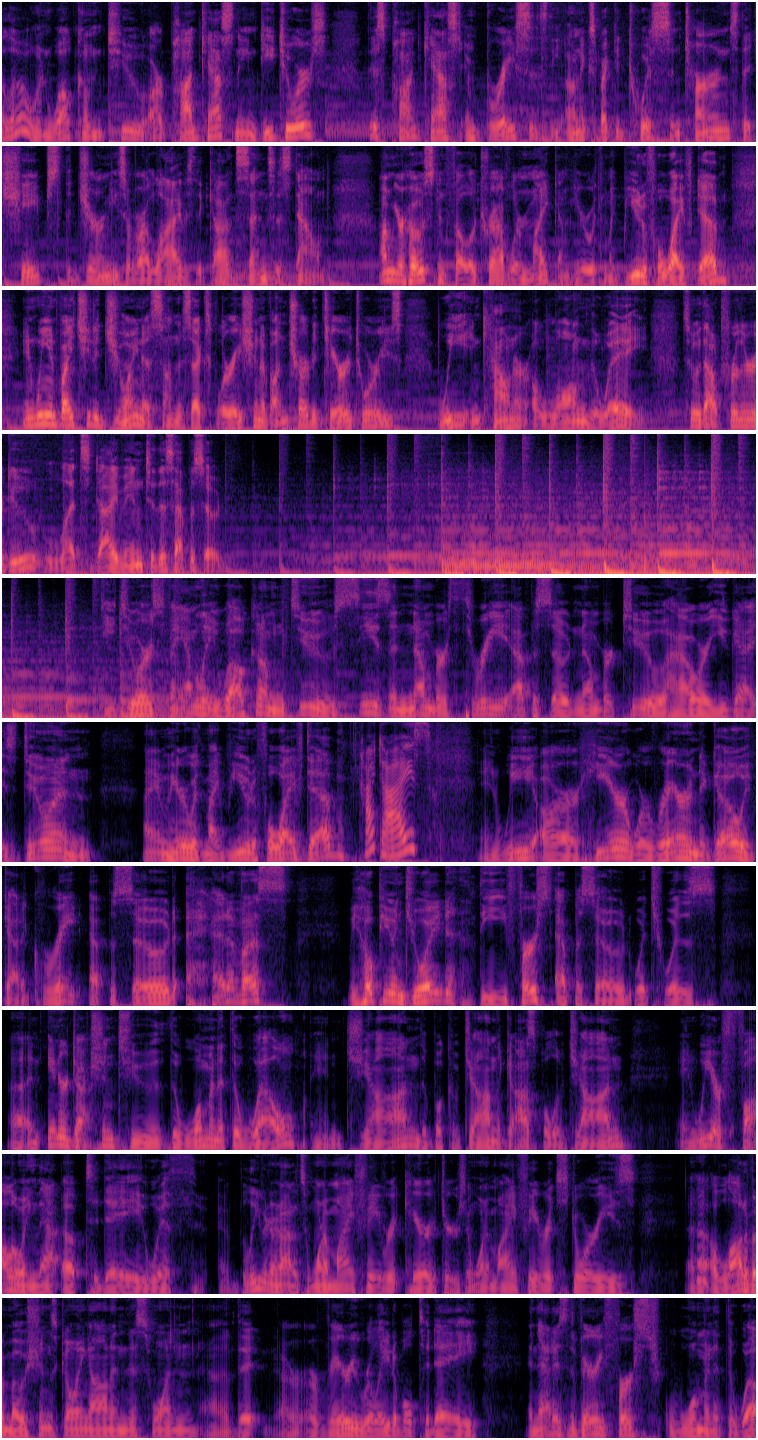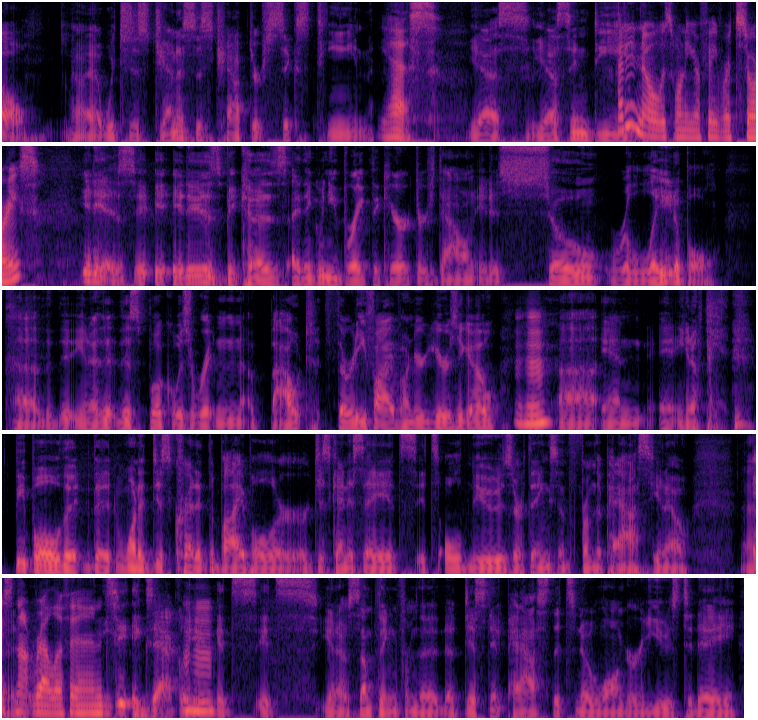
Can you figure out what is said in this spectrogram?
Hello, and welcome to our podcast named Detours. This podcast embraces the unexpected twists and turns that shapes the journeys of our lives that God sends us down. I'm your host and fellow traveler, Mike. I'm here with my beautiful wife, Deb, and we invite you to join us on this exploration of uncharted territories we encounter along the way. So, without further ado, let's dive into this episode. Detours family, welcome to season number three, episode number two. How are you guys doing? I am here with my beautiful wife, Deb. Hi, guys. And we are here. We're raring to go. We've got a great episode ahead of us. We hope you enjoyed the first episode, which was uh, an introduction to the woman at the well and John, the book of John, the Gospel of John. And we are following that up today with, believe it or not, it's one of my favorite characters and one of my favorite stories uh, a lot of emotions going on in this one uh, that are, are, very relatable today. And that is the very first woman at the well, uh, which is Genesis chapter 16. Yes. Yes, yes, indeed. I didn't know it was one of your favorite stories. It is. It, it, it is because I think when you break the characters down, it is so relatable uh, the, you know, th- this book was written about 3,500 years ago, mm-hmm. uh, and, and, you know, people that, that want to discredit the Bible or, or just kind of say it's it's old news or things from the past, you know, uh, it's not relevant. Exactly, mm-hmm. it's it's you know something from the, the, distant past that's no longer used today.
